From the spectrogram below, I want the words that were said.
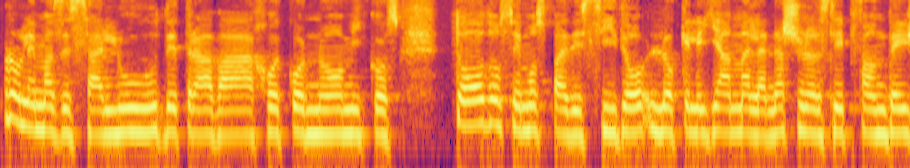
problemas de salud, de trabajo, económicos. Todos hemos padecido lo que le llama la National Sleep Foundation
